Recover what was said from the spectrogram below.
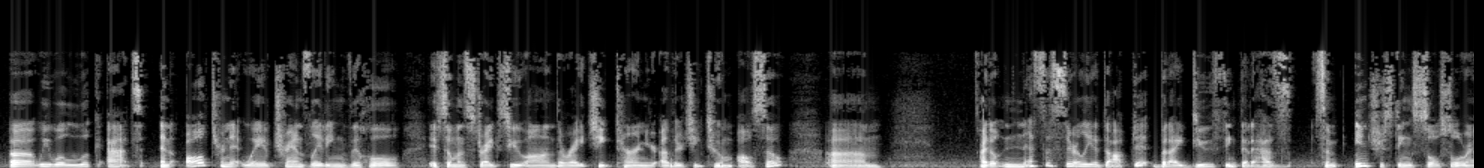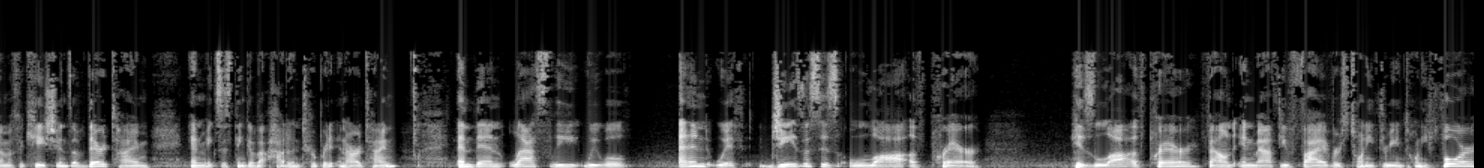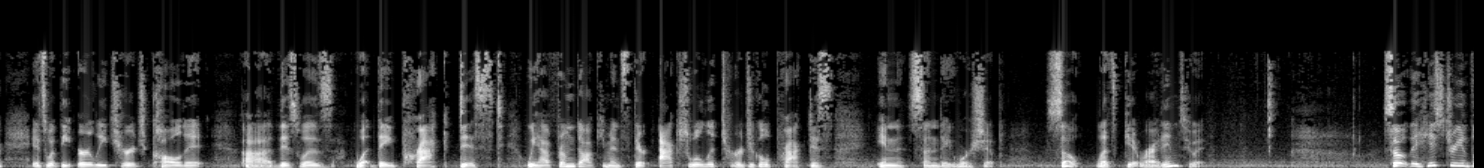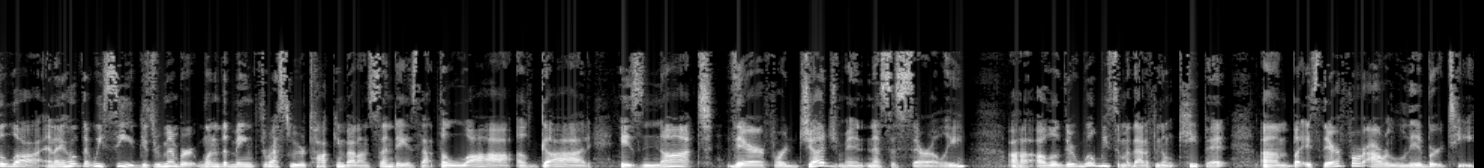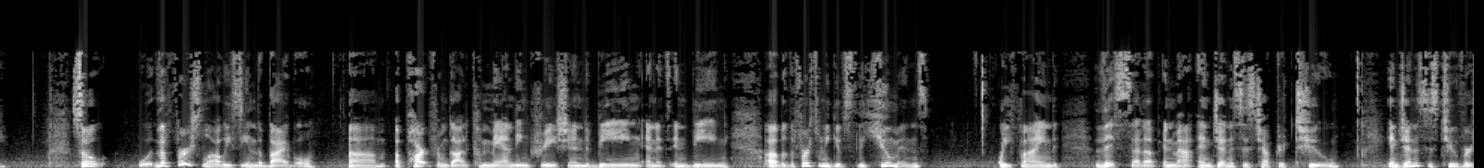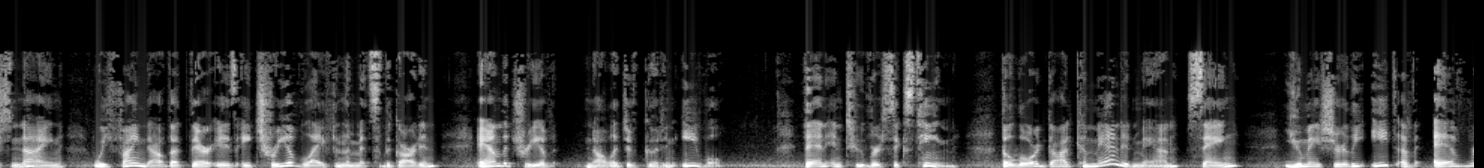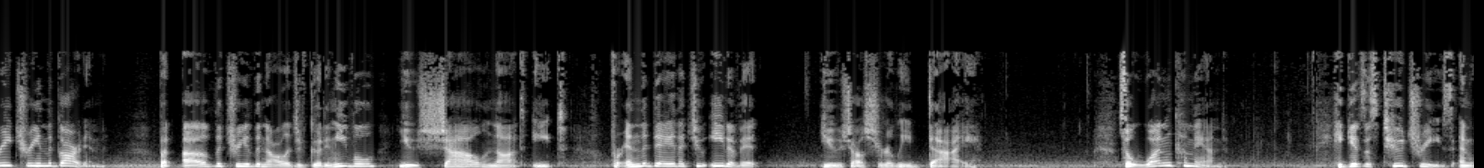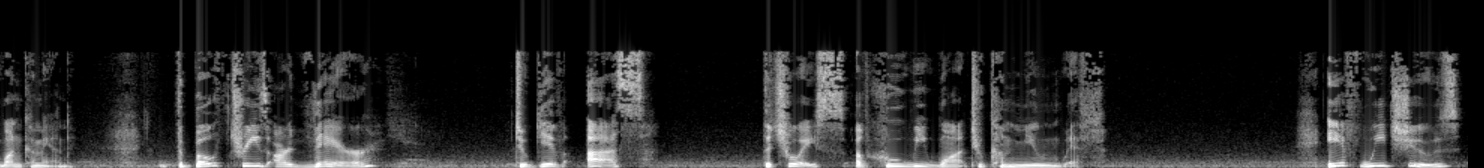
uh, we will look at an alternate way of translating the whole if someone strikes you on the right cheek, turn your other cheek to him also. Um, I don't necessarily adopt it, but I do think that it has some interesting social ramifications of their time and makes us think about how to interpret it in our time. And then lastly, we will end with Jesus' law of prayer. His law of prayer found in Matthew 5 verse 23 and 24. It's what the early church called it. Uh, this was what they practiced. We have from documents their actual liturgical practice in Sunday worship. So let's get right into it. So the history of the law, and I hope that we see, because remember, one of the main thrusts we were talking about on Sunday is that the law of God is not there for judgment necessarily, uh, although there will be some of that if we don't keep it, um, but it's there for our liberty. So the first law we see in the Bible, um, apart from God commanding creation into being and it's in being, uh, but the first one he gives to the humans, we find this set up in, Ma- in Genesis chapter 2. In Genesis 2 verse 9, we find out that there is a tree of life in the midst of the garden and the tree of knowledge of good and evil. Then in 2 verse 16, the Lord God commanded man, saying, You may surely eat of every tree in the garden, but of the tree of the knowledge of good and evil you shall not eat. For in the day that you eat of it, you shall surely die. So one command. He gives us two trees and one command. The both trees are there to give us the choice of who we want to commune with. If we choose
